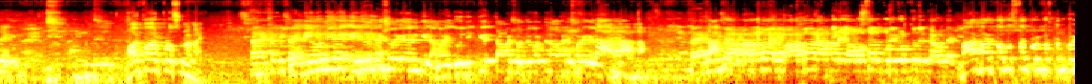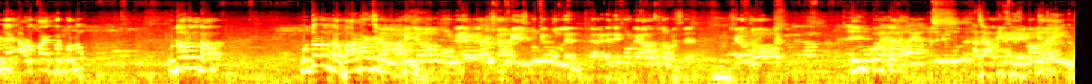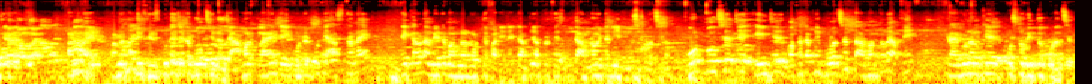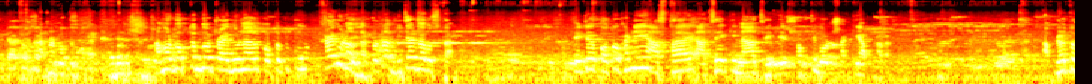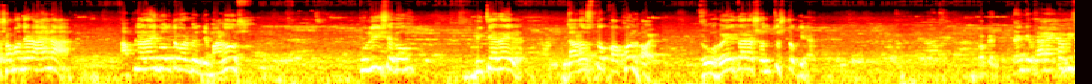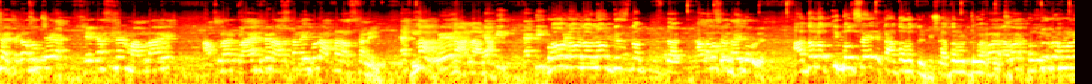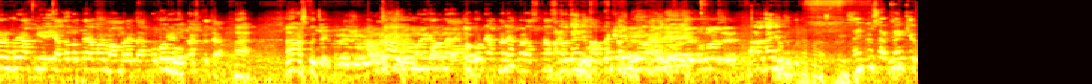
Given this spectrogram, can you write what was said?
ভয় পাওয়ার প্রশ্ন নাই। মানে না না না না। না। বারবার আপনার এই অবস্থান পরিবর্তনের কারণটা বারবার তো অবস্থান পরিবর্তন করলে আরও কয়েকবার বলো। উদাহরণ দাও। উদাহরণ দাও বারবার যে বললাম। আপনি যেমন কোর্টের একটা বিষয় ফেসবুকে বললেন এটা নিয়ে কোর্টে আলোচনা হয়েছে সেটা জবাবটা কি? এই কোনটা? আচ্ছা আপনি ফেসবুকে আপনি ফেসবুকে যেটা বলছিলেন যে আমার ক্লায়েন্ট এই কোর্টের প্রতি আস্থা নাই এই কারণে আমি এটা মামলা লড়তে পারি না এটা আপনি আপনার ফেসবুকে আমরাও এটা নিয়ে নিউজ করেছিলাম। কোর্ট বলছে যে এই যে কথাটা আপনি বলেছেন তার মাধ্যমে আপনি ট্রাইব্যুনালকে প্রশ্নবিদ্ধ করেছেন। আপনার বক্তব্য আমার বক্তব্য ট্রাইব্যুনাল কতটুকু? ট্রাইব্যুনাল না টোটাল বিচার ব্যবস্থা। এটা কতখানি আস্থায় আছে কি না আছে এর সবচেয়ে বড় সাক্ষী আপনারা। আপনারা তো সমাজের আয়না। আপনারাই বলতে পারবেন যে মানুষ পুলিশ এবং বিচারের দ্বারস্থ কখন হয় এবং হয়ে তারা সন্তুষ্ট কিনা? ওকে থ্যাংক ইউ স্যার একটা বিষয় সেটা হচ্ছে শেখ হাসিনার মামলায় আপনার ক্লায়েন্টের আস্থা নেই বলে আপনার আস্থা নেই। একই না না না না। একই- একই no no no no this not আদালত তাই বললেন আদালত কি বলছে এটা আদালতের বিষয় আদালত জবাব আবার ফজলুর রহমানের হয়ে আপনি এই আদালতে আবার মামলায় তার পক্ষে করব। আসতে চান হ্যাঁ হ্যাঁ আসতে চাই চাই হয়ে গেল না একই কোর্টে আপনার একবার আস্থা থ্যাংক ইউ আপনাকে you thank you sir thank you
